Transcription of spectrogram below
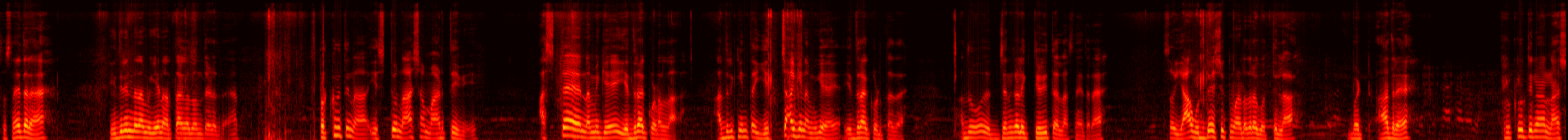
ಸೊ ಸ್ನೇಹಿತರೆ, ಇದರಿಂದ ನಮಗೇನು ಅರ್ಥ ಆಗೋದು ಅಂತ ಹೇಳಿದ್ರೆ ಪ್ರಕೃತಿನ ಎಷ್ಟು ನಾಶ ಮಾಡ್ತೀವಿ, ಅಷ್ಟೇ ನಮಗೆ ಎದುರಾಗಿ ಕೊಡಲ್ಲ. ಅದಕ್ಕಿಂತ ಹೆಚ್ಚಾಗಿ ನಮಗೆ ಎದುರಾಗಿ ಕೊಡ್ತದೆ. ಅದು ಜನಗಳಿಗೆ ತಿಳಿತಲ್ಲ ಸ್ನೇಹಿತರೆ. ಸೊ ಯಾವ ಉದ್ದೇಶಕ್ಕೆ ಮಾಡಿದ್ರೆ ಗೊತ್ತಿಲ್ಲ. ಬಟ್ ಆದರೆ ಪ್ರಕೃತಿನ ನಾಶ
